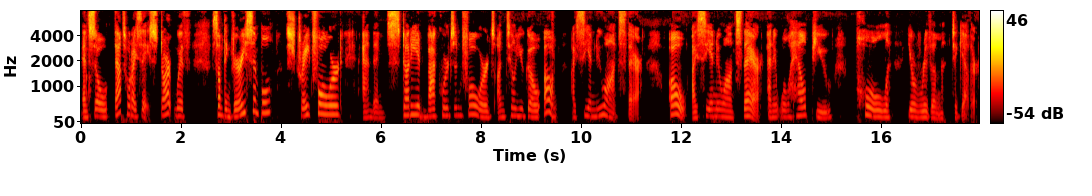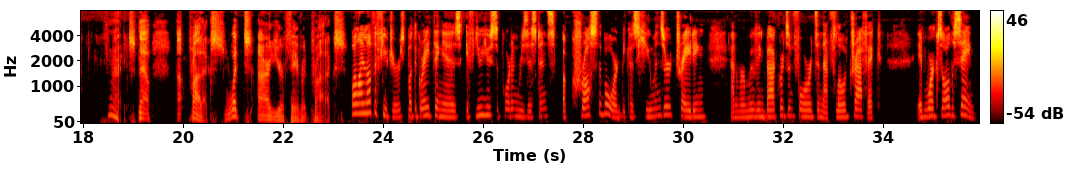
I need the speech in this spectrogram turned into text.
And so that's what I say. Start with something very simple, straightforward, and then study it backwards and forwards until you go, oh, I see a nuance there. Oh, I see a nuance there. And it will help you pull your rhythm together. All right. Now, uh, products. What are your favorite products? Well, I love the futures, but the great thing is if you use support and resistance across the board because humans are trading and we're moving backwards and forwards in that flow of traffic, it works all the same.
